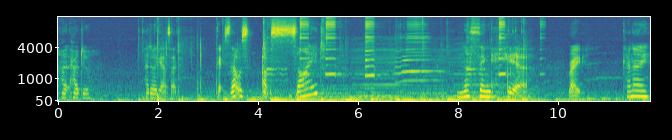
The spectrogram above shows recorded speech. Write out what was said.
How, how do... How do I get outside? Okay, so that was outside. Nothing here. Right. Can I...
